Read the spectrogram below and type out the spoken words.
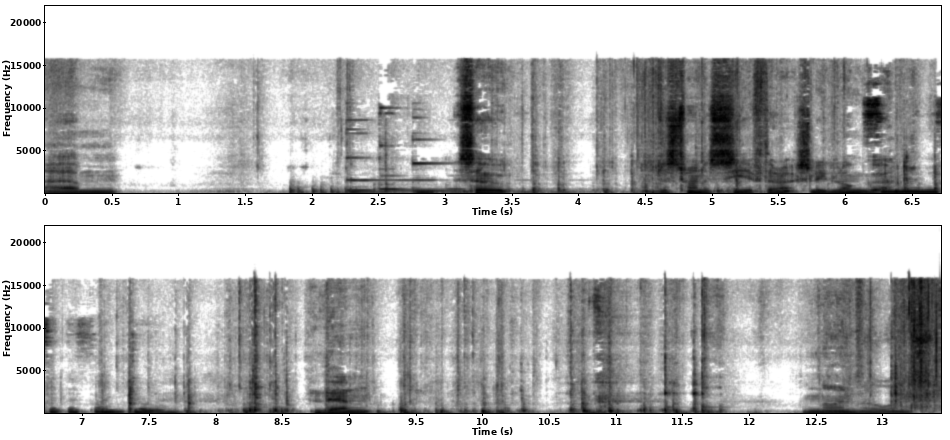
Um, so I'm just trying to see if they're actually longer than 9mm ones.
